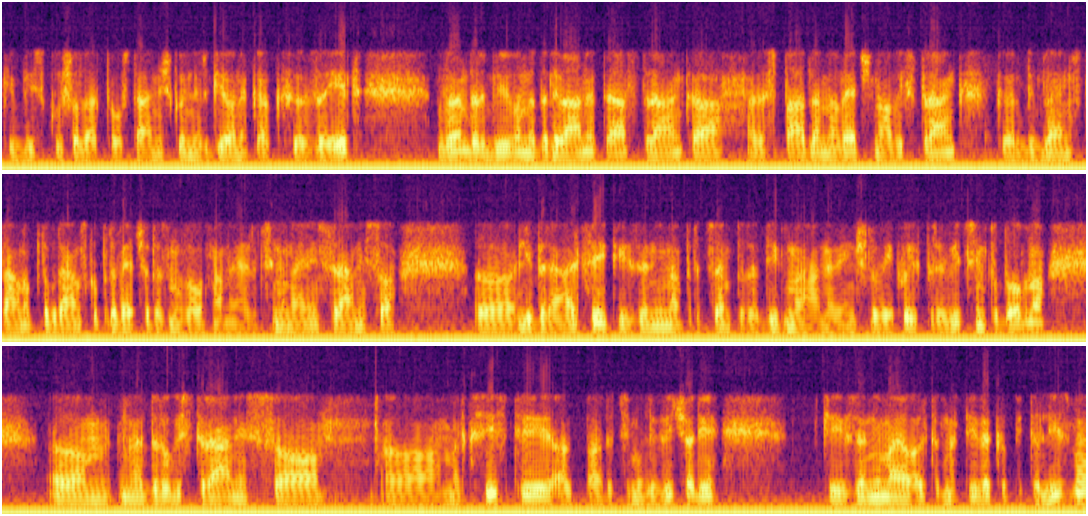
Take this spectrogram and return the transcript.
ki bi skušala to ustaniško energijo nekako zajeti, vendar bi v nadaljevanju ta stranka razpadla na več novih strank, ker bi bila enostavno programsko preveč raznorodna. Ne. Recimo na eni strani so uh, liberalci, ki jih zanima predvsem paradigma vem, človekovih pravic in podobno, um, na drugi strani so uh, marksisti ali pa recimo levičari, ki jih zanimajo alternative kapitalizmu,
